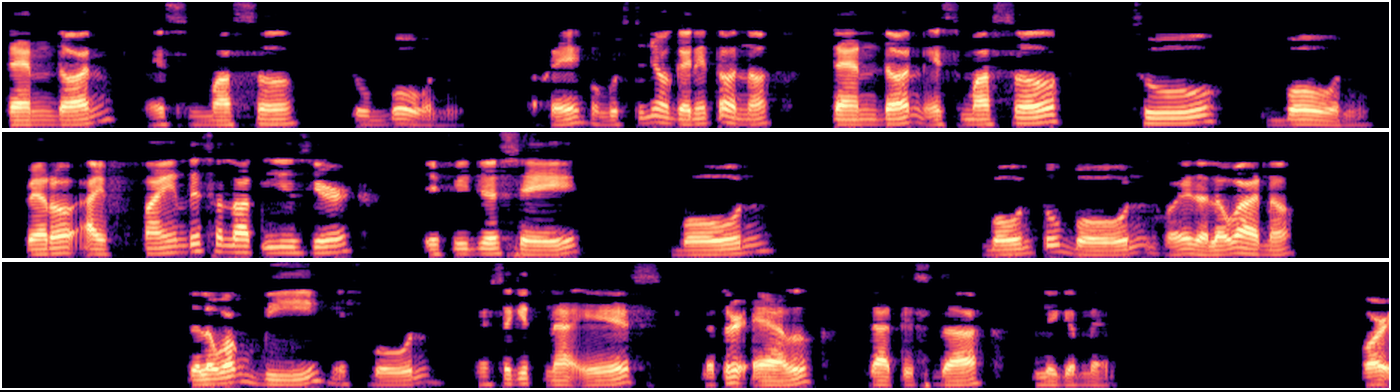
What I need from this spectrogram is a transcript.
Tendon is muscle to bone. Okay? Kung gusto nyo, ganito, no? Tendon is muscle to bone. Pero I find this a lot easier if you just say bone, bone to bone. Okay, dalawa, no? Dalawang B is bone. And sa gitna is letter L. That is the ligament. Or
